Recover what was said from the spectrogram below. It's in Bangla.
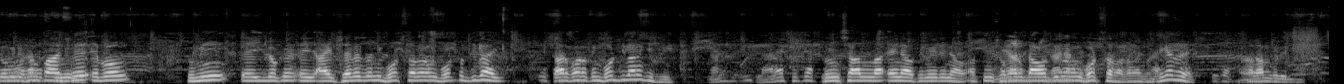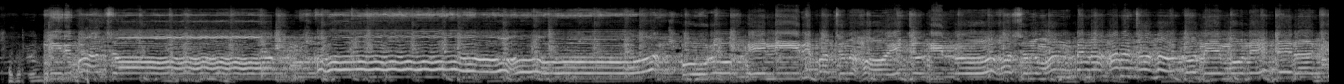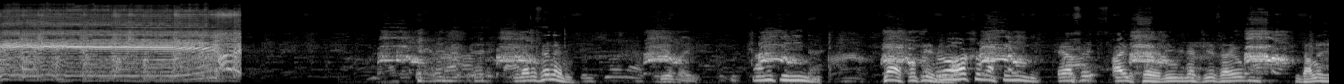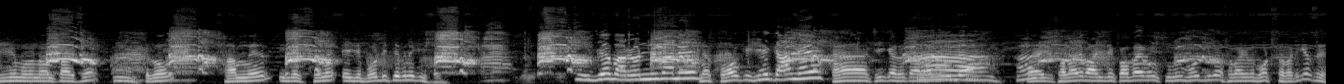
নমিনেশন পাচ্ছে এবং তুমি এই লোকে এই আই সাহেবের জন্য ভোট চাবে এবং ভোট তো দিবাই। তারপরে তুমি ভোট দিবা না কিছু ইনশাল্লাহ এই নাও তুমি এটি নাও। আর তুমি সবাই দাওয়াত দিবে এবং ভোট চাবা সবাই। ঠিক আছে? আলহামদুলিল্লাহ। এনারা চেনেন আমি চিনি না। না কোথায় রহস্য না চিনি না। এ আছে আইফ সাহেব ইঞ্জিনিয়ার জি সাহেব ধানের শিশির মনোনয়ন পাইছে এবং সামনের ইলেকশনে এই যে ভোট দিতে হবে না কিছু পুজো বারণ নিবানে না কও গানে? হ্যাঁ ঠিক আছে আলহামদুলিল্লাহ। হ্যাঁ। তাই সবাই বাড়িতে কবা এবং তুমি ভোট দিবে সবাই ভোট চাবা ঠিক আছে?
